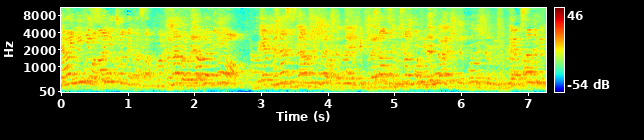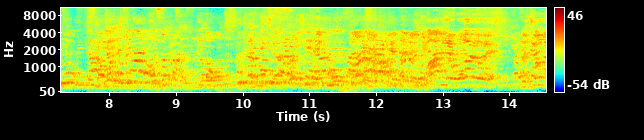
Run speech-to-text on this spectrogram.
Я ніхто нічого не казав. Вона написала Я мене сказали, що Я відмову. Пане Григорович, на чому?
